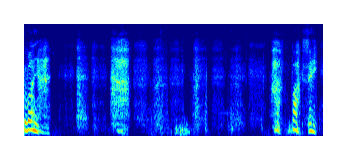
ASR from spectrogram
Kurwa nie. Ah, fuck's sake.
